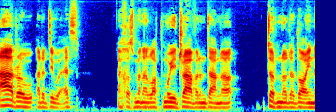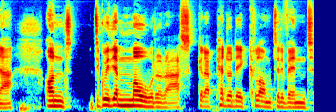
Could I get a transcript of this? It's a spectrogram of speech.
a Row ar y diwedd, achos mae yna lot mwy i drafod amdano diwrnod y ddoi na. Ond digwyddiad mowr y ras, gyda 40 clom i fynd,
